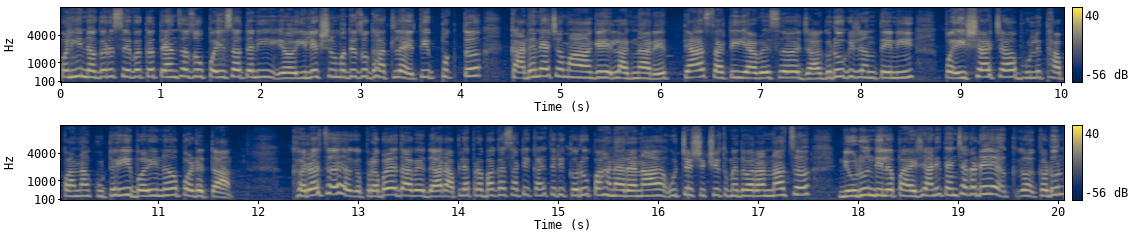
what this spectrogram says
पण ही नगरसेवक त्यांचा जो पैसा त्यांनी इलेक्शनमध्ये जो घातला आहे ती फक्त काढण्याच्या मागे लागणार आहेत. त्यासाठी यावेळेस जागरूक जनतेने पैशाच्या भूलथापांना कुठेही बळी न पडता खरंच प्रबळ दावेदार आपल्या प्रभागासाठी काहीतरी करू पाहणाऱ्यांना उच्च शिक्षित उमेदवारांनाच निवडून दिलं पाहिजे आणि त्यांच्याकडे क- कडून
